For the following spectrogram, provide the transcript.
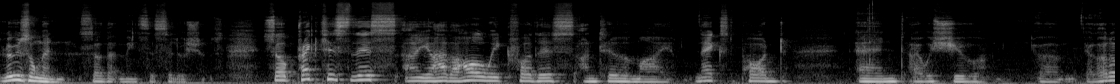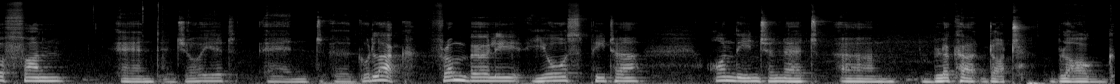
Lösungen. So that means the solutions. So practice this. Uh, you have a whole week for this until my next pod. And I wish you um, a lot of fun and enjoy it. And uh, good luck. From Burley, yours, Peter, on the internet, um, blöcker.blog.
